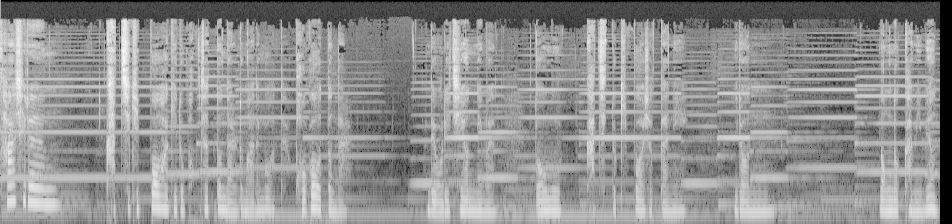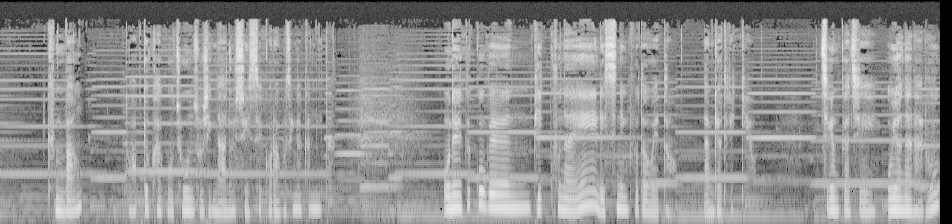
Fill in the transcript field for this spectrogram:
사실은 같이 기뻐하기도 벅찼던 날도 많은 것 같아요. 버거웠던 날. 근데 우리 지연님은 너무 같이 또 기뻐하셨다니 이런 넉넉함이면 금방 또 합격하고 좋은 소식 나눌 수 있을 거라고 생각합니다. 오늘 끝곡은 비쿠나의 Listening for the Weather 남겨드릴게요. 지금까지 우연한 하루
